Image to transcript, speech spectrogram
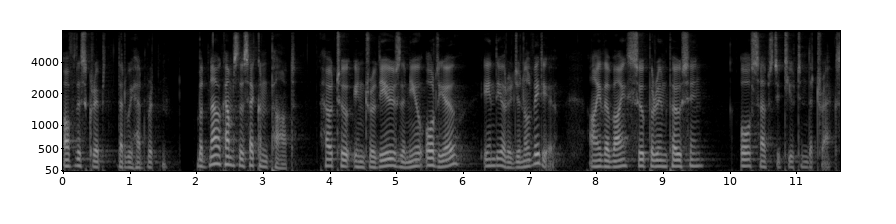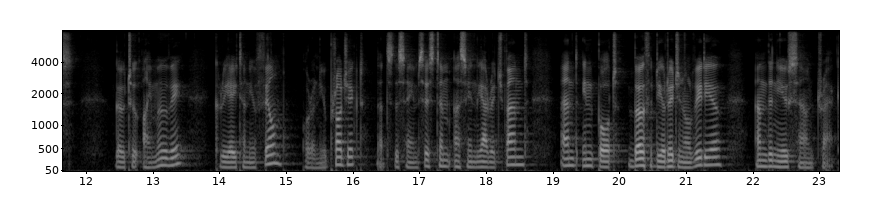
of the script that we had written. But now comes the second part. How to introduce the new audio in the original video, either by superimposing or substituting the tracks. Go to iMovie, create a new film or a new project, that's the same system as in the GarageBand, and import both the original video and the new soundtrack.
